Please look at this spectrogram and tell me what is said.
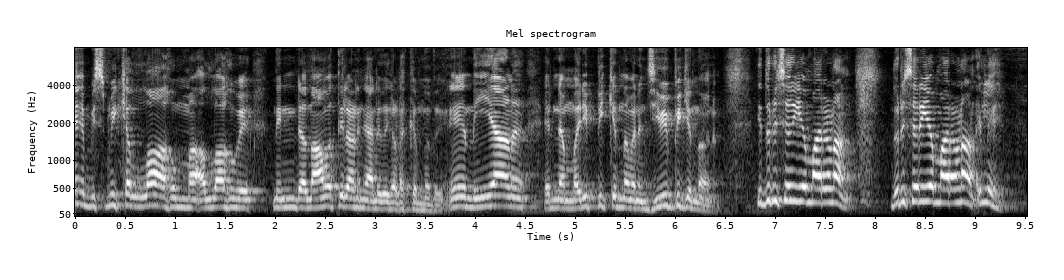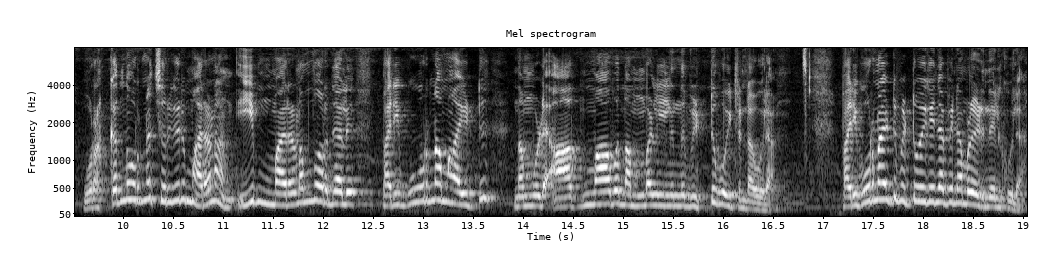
ഏ ബിസ്മിക്കല്ലാഹുമ്മ അള്ളാഹുവെ നിന്റെ നാമത്തിലാണ് ഞാനിത് കിടക്കുന്നത്. ഏ നീയാണ് എന്നെ മരിപ്പിക്കുന്നവനും ജീവിപ്പിക്കുന്നവനും. ഇതൊരു ചെറിയ മരണമാണ് ഇതൊരു ചെറിയ മരണമാണ് ഇല്ലേ? ഉറക്കം എന്ന് പറഞ്ഞാൽ ചെറിയൊരു മരണമാണ് ഈ മരണം എന്ന് പറഞ്ഞാൽ പരിപൂർണമായിട്ട് നമ്മുടെ ആത്മാവ് നമ്മളിൽ നിന്ന് വിട്ടുപോയിട്ടുണ്ടാവില്ല പരിപൂർണമായിട്ട് വിട്ടുപോയി കഴിഞ്ഞാൽ പിന്നെ നമ്മൾ എഴുന്നേൽക്കില്ല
